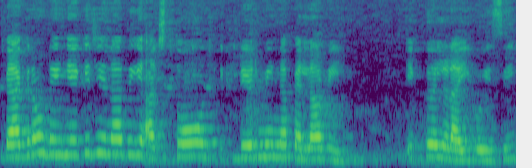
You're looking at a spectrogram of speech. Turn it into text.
ਬੈਕਗ੍ਰਾਉਂਡ ਇਹ ਹੈ ਕਿ ਜੀ ਇਹਨਾਂ ਦੀ ਅੱਜ ਤੋਂ ਇੱਕ ਡੇਢ ਮਹੀਨਾ ਪਹਿਲਾਂ ਵੀ ਇੱਕ ਲੜਾਈ ਹੋਈ ਸੀ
